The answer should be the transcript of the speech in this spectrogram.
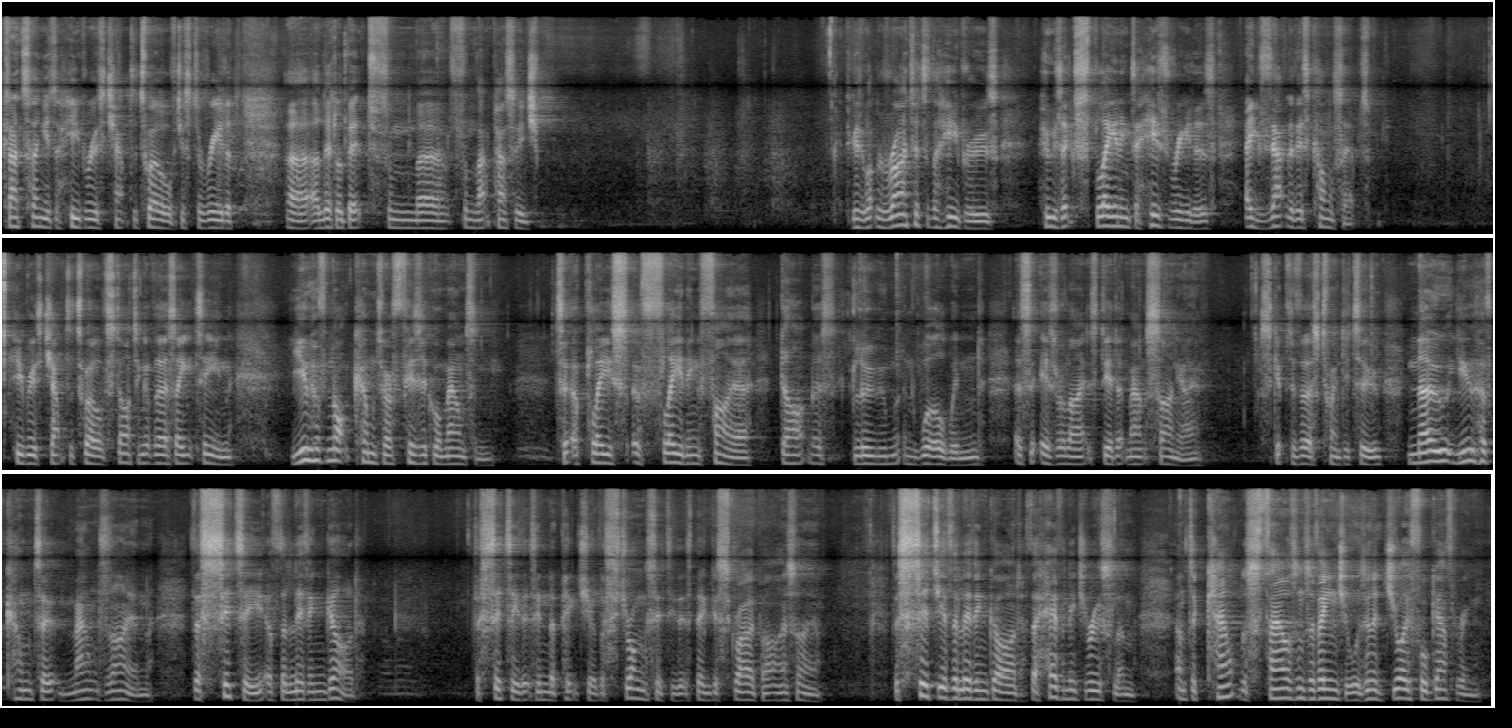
Can I turn you to Hebrews chapter 12 just to read a, uh, a little bit from, uh, from that passage? Because got the writer to the Hebrews who's explaining to his readers exactly this concept. Hebrews chapter 12, starting at verse 18 You have not come to a physical mountain, to a place of flaming fire darkness, gloom, and whirlwind, as the Israelites did at Mount Sinai. Skip to verse 22. No, you have come to Mount Zion, the city of the living God. The city that's in the picture, the strong city that's being described by Isaiah. The city of the living God, the heavenly Jerusalem, and to countless thousands of angels in a joyful gathering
